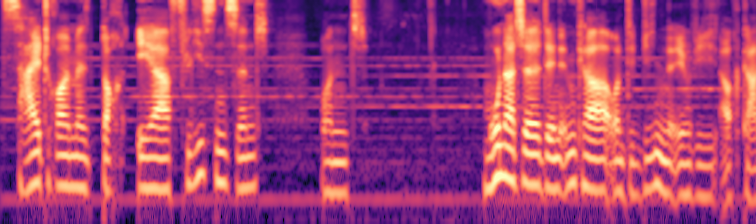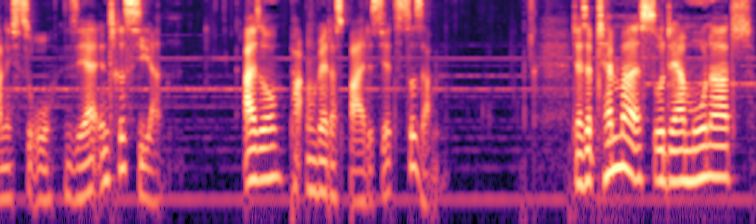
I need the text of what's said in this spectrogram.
Zeiträume doch eher fließend sind und Monate den Imker und die Bienen irgendwie auch gar nicht so sehr interessieren. Also packen wir das beides jetzt zusammen. Der September ist so der Monat,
